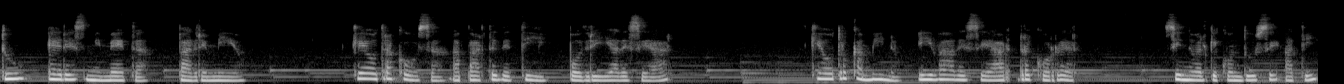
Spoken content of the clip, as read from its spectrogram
Tú eres mi meta, Padre mío. ¿Qué otra cosa aparte de ti podría desear? ¿Qué otro camino iba a desear recorrer sino el que conduce a ti?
